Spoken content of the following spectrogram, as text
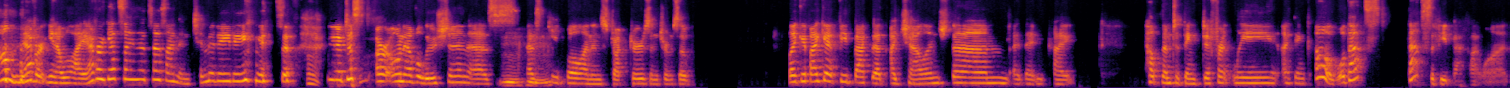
I'll never, you know, will I ever get something that says I'm intimidating? so, mm. you know, just our own evolution as mm-hmm. as people and instructors in terms of like if I get feedback that I challenge them, I, I help them to think differently. I think, oh, well, that's that's the feedback I want,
